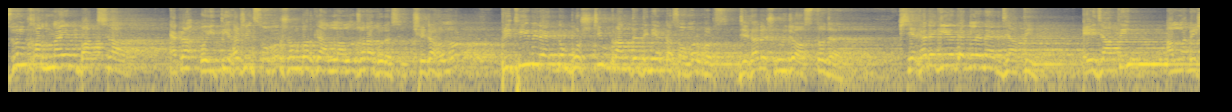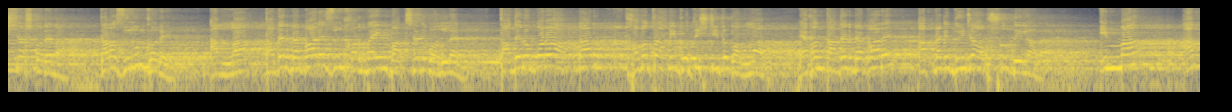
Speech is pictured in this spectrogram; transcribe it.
জুলকরনাইন বাদশাহ একটা ঐতিহাসিক সফর সম্পর্কে আল্লাহ আলোচনা করেছে। সেটা হলো, পৃথিবীর একদম পশ্চিম প্রান্তে তিনি একটা সফর করছে যেখানে সূর্য অস্ত যায়। সেখানে গিয়ে দেখলেন এক জাতি। এই জাতি আল্লাহ বিশ্বাস করে না, তারা জুলুম করে। আল্লাহ তাদের ব্যাপারে জুলকরনাইন বাদশাকে বললেন, তাদের উপরেও আপনার ক্ষমতা আমি প্রতিষ্ঠিত করলাম। এখন তাদের ব্যাপারে আপনাকে দুইটা অপশন দিলাম। ইম্মা আন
